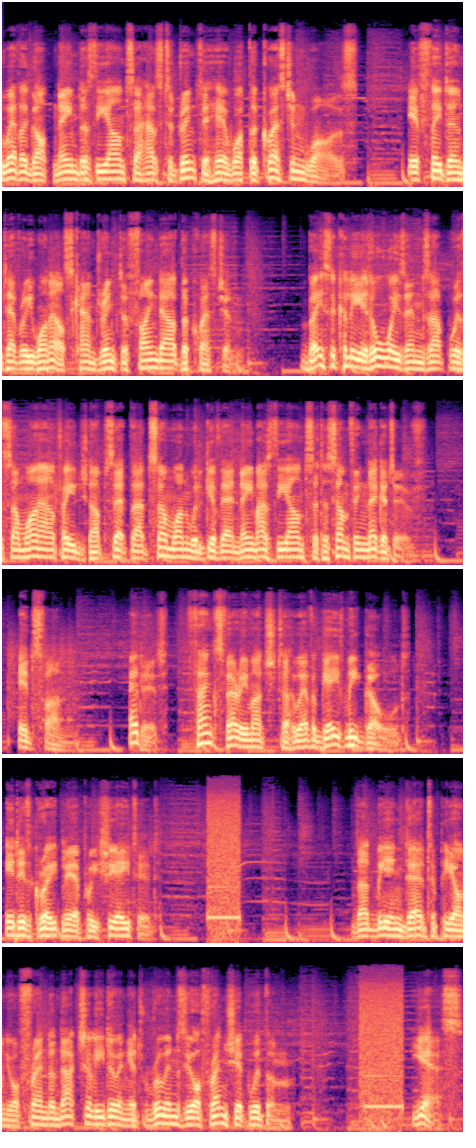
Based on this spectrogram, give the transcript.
Whoever got named as the answer has to drink to hear what the question was. If they don't everyone else can drink to find out the question. Basically it always ends up with someone outraged upset that someone would give their name as the answer to something negative. It's fun. Edit. Thanks very much to whoever gave me gold. It is greatly appreciated. That being dared to pee on your friend and actually doing it ruins your friendship with them. Yes,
